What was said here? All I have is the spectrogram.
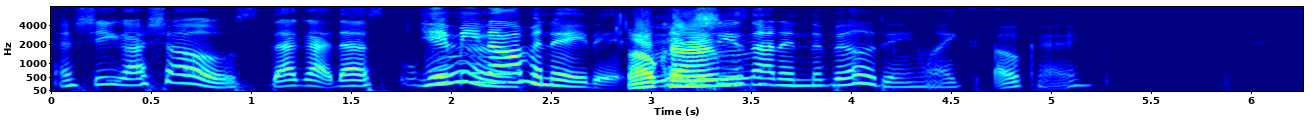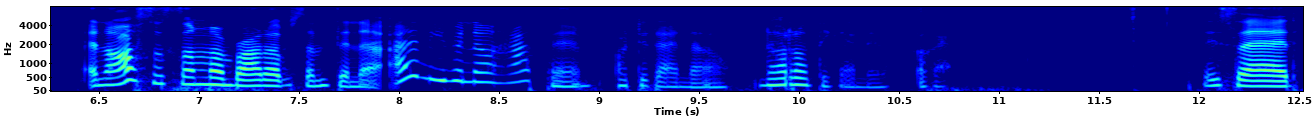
And she got shows that got that's Emmy Yeah. nominated. Okay. And she's not in the building. Like okay. And also, someone brought up something that I didn't even know happened, or did I know? No, I don't think I knew. Okay. They said,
